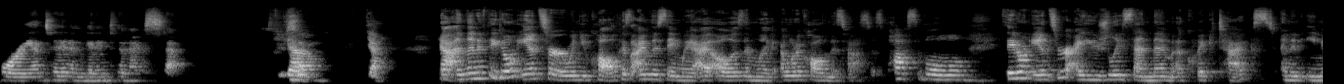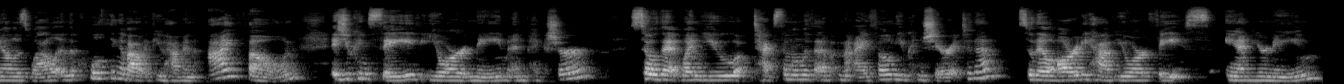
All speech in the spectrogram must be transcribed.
oriented and getting to the next step. Yeah. So, Yeah, and then if they don't answer when you call, because I'm the same way, I always am like, I want to call them as fast as possible. If they don't answer, I usually send them a quick text and an email as well. And the cool thing about if you have an iPhone is you can save your name and picture so that when you text someone with an iPhone, you can share it to them. So they'll already have your face and your name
